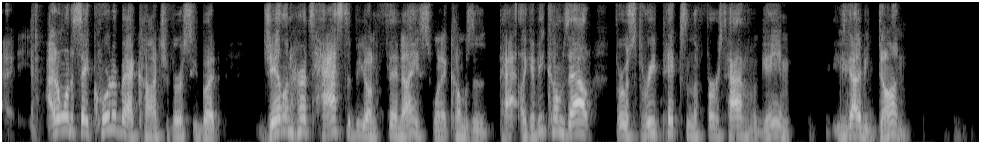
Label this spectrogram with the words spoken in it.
I- I don't want to say quarterback controversy, but Jalen Hurts has to be on thin ice when it comes to Pat. Like if he comes out, throws three picks in the first half of a game, he's got to be done.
